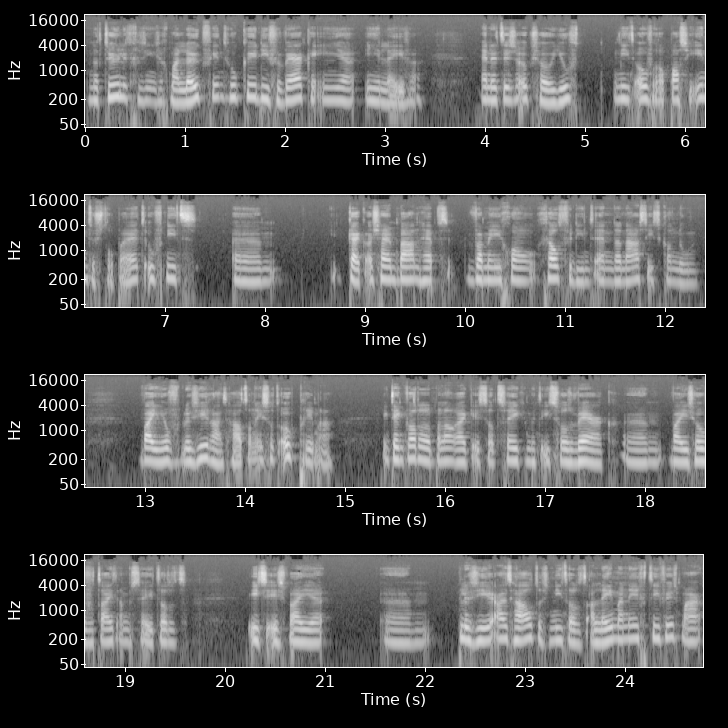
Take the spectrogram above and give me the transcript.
natuurlijk gezien zeg maar leuk vindt, hoe kun je die verwerken in je, in je leven? En het is ook zo, je hoeft niet overal passie in te stoppen. Hè? Het hoeft niet, um, kijk, als jij een baan hebt waarmee je gewoon geld verdient en daarnaast iets kan doen waar je heel veel plezier uit haalt, dan is dat ook prima. Ik denk wel dat het belangrijk is dat zeker met iets zoals werk, um, waar je zoveel tijd aan besteedt, dat het iets is waar je plezier uithaalt. Dus niet dat het alleen maar negatief is, maar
